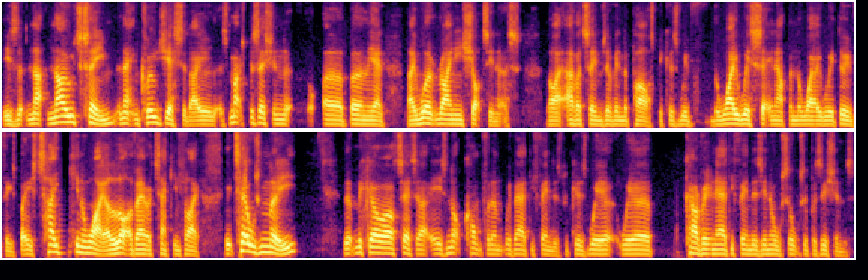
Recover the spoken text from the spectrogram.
is that no, no team, and that includes yesterday, as much possession that uh, Burnley had, they weren't raining shots in at us like other teams have in the past because with the way we're setting up and the way we're doing things. But it's taking away a lot of our attacking play. It tells me that Mikel Arteta is not confident with our defenders because we're we're covering our defenders in all sorts of positions,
